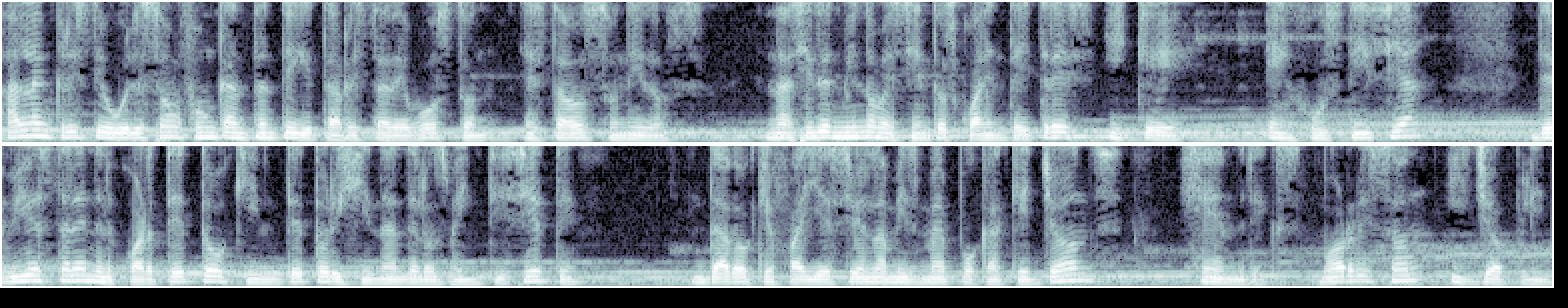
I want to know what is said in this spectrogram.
Alan Christie Wilson fue un cantante y guitarrista de Boston, Estados Unidos, nacido en 1943 y que, en justicia, debió estar en el cuarteto o quinteto original de los 27, dado que falleció en la misma época que Jones, Hendrix, Morrison y Joplin.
